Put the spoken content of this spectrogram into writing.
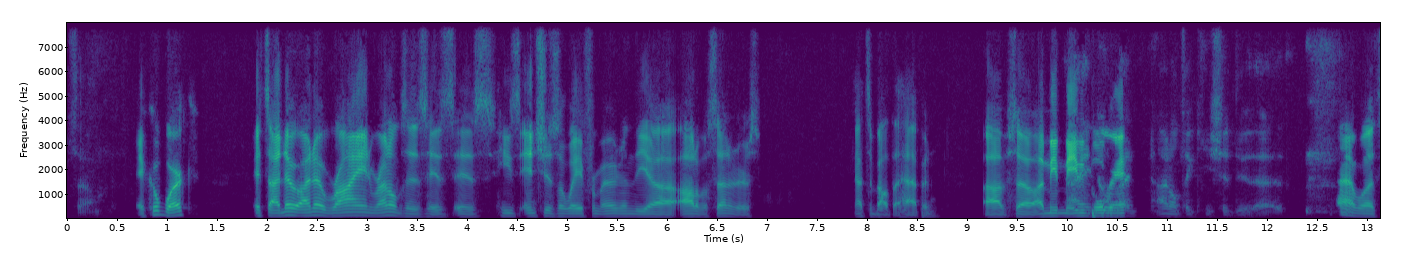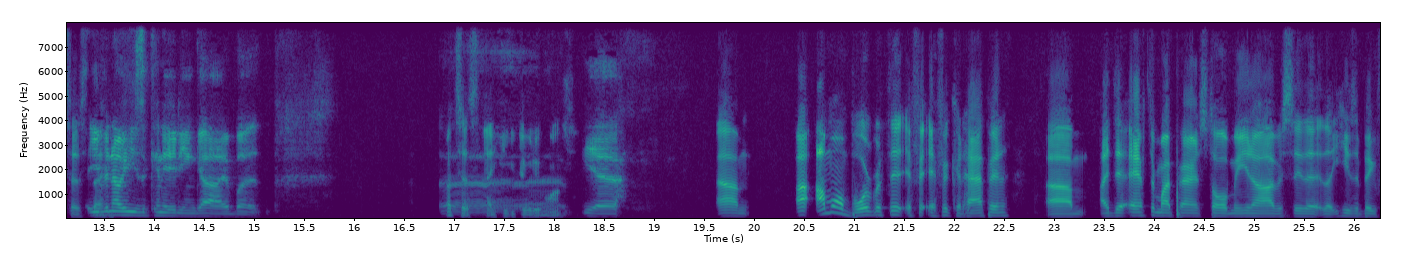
So it could work. It's I know I know Ryan Reynolds is is is he's inches away from owning the uh, Ottawa Senators. That's about to happen. Um, so I mean maybe I, Boran. I, I don't think he should do that. Ah, well, that's his thing. Even though he's a Canadian guy, but That's his thing. He can do what he uh, wants. Yeah, um, I, I'm on board with it if it, if it could happen. Um, I did after my parents told me, you know, obviously that like he's a big,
